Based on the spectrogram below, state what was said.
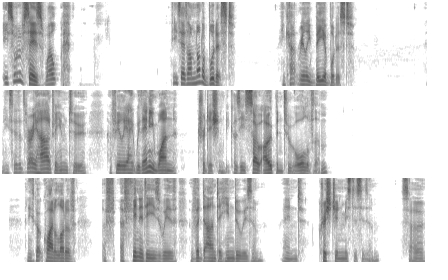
he sort of says, well, he says, I'm not a Buddhist. He can't really be a Buddhist. And he says it's very hard for him to affiliate with any one tradition because he's so open to all of them and he's got quite a lot of aff- affinities with Vedanta Hinduism and Christian mysticism. So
